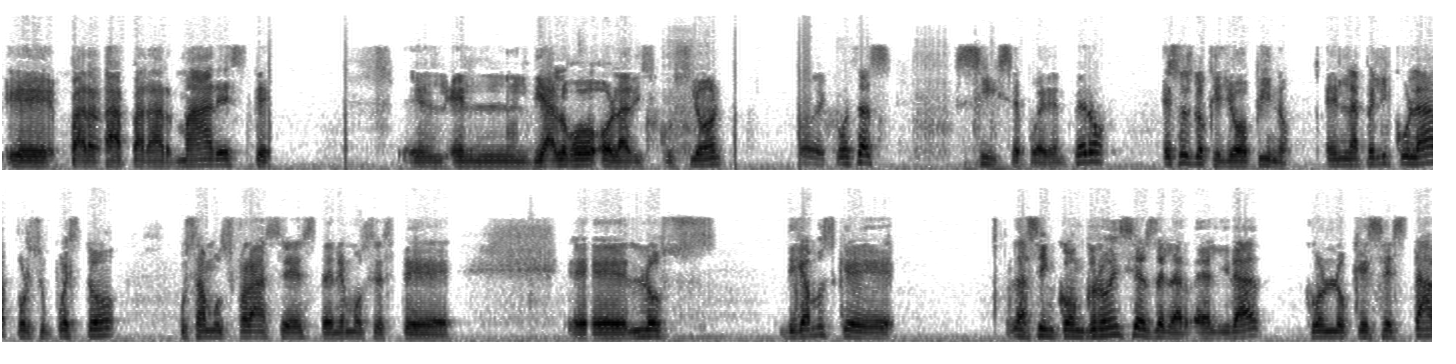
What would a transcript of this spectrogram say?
eh, para, para armar este el, el, diálogo o la discusión de cosas sí se pueden, pero eso es lo que yo opino. En la película, por supuesto, usamos frases, tenemos este eh, los digamos que las incongruencias de la realidad con lo que se está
